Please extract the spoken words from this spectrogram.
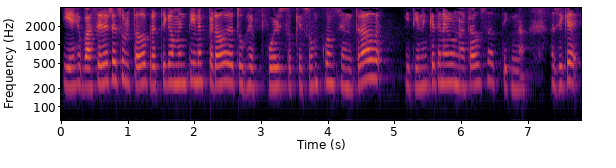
y va a ser el resultado prácticamente inesperado de tus esfuerzos que son concentrados y tienen que tener una causa digna. Así que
